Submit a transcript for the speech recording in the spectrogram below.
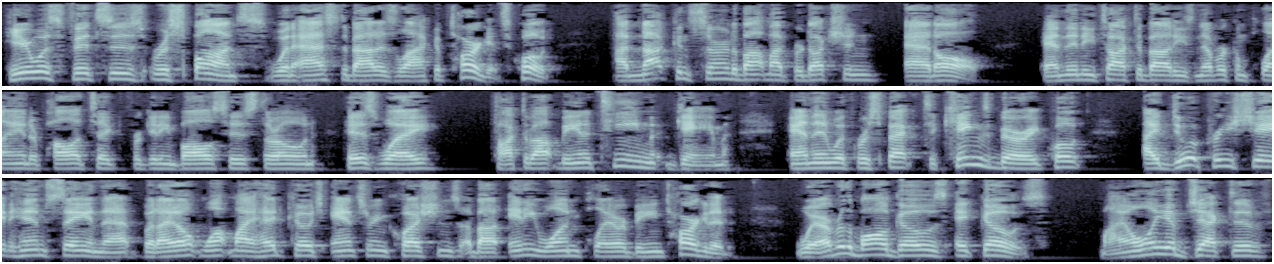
Here was Fitz's response when asked about his lack of targets. Quote, I'm not concerned about my production at all. And then he talked about he's never complained or politicked for getting balls his thrown his way. Talked about being a team game. And then with respect to Kingsbury, quote, I do appreciate him saying that, but I don't want my head coach answering questions about any one player being targeted. Wherever the ball goes, it goes. My only objective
